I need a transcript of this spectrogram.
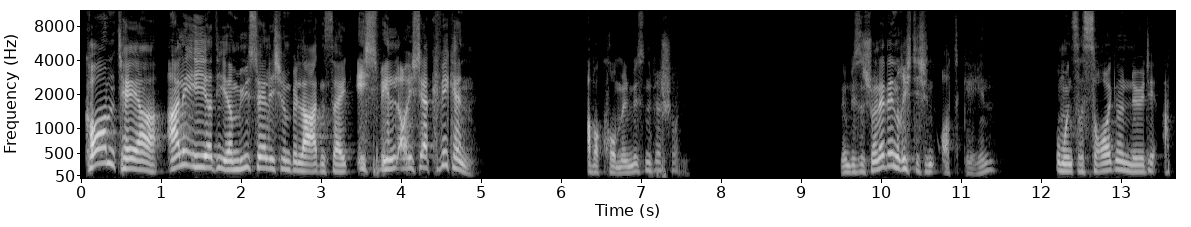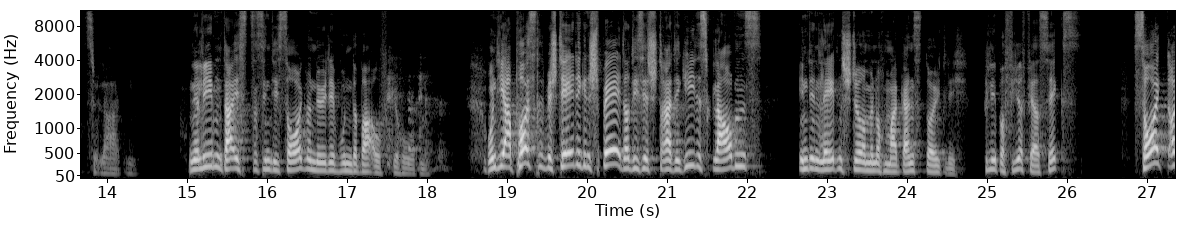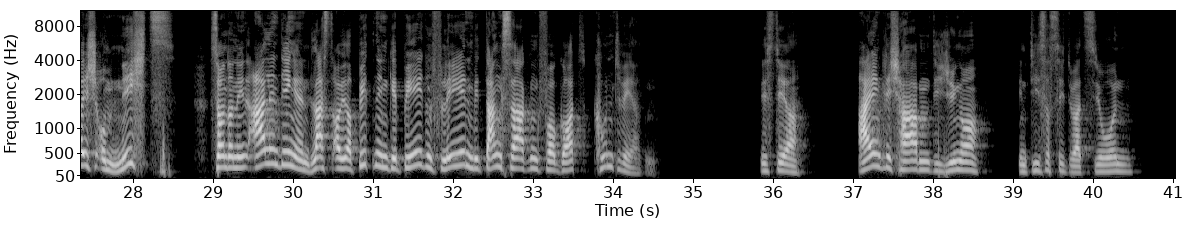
Kommt her, alle ihr, die ihr mühselig und beladen seid, ich will euch erquicken. Aber kommen müssen wir schon. Wir müssen schon an den richtigen Ort gehen, um unsere Sorgen und Nöte abzuladen. Und ihr Lieben, da, ist, da sind die Sorgen und Nöte wunderbar aufgehoben. Und die Apostel bestätigen später diese Strategie des Glaubens in den Lebensstürmen nochmal ganz deutlich. Philipper 4, Vers 6. Sorgt euch um nichts, sondern in allen Dingen lasst euer Bitten in Gebet und Flehen mit Danksagen vor Gott kund werden. Wisst ihr, eigentlich haben die Jünger in dieser Situation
